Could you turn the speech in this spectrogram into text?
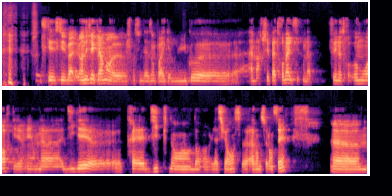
bah, en effet, clairement, je pense une raison pour laquelle Luco a marché pas trop mal, c'est qu'on a fait notre homework et, on a digué euh, très deep dans, l'assurance euh, avant de se lancer. Euh,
